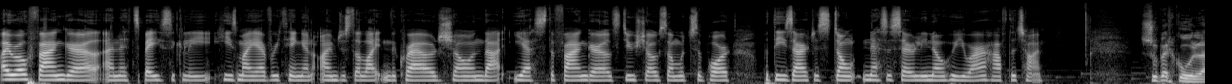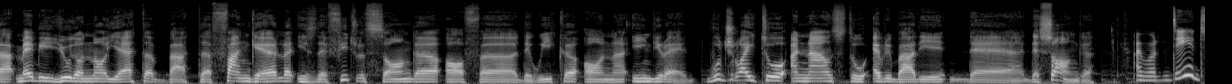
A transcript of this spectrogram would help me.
I wrote Fangirl, and it's basically he's my everything, and I'm just a light in the crowd, showing that yes, the fangirls do show so much support, but these artists don't necessarily know who you are half the time. Super cool. Uh, maybe you don't know yet, but uh, Fangirl is the featured song uh, of uh, the week on Indire. Would you like to announce to everybody the the song? I would indeed.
